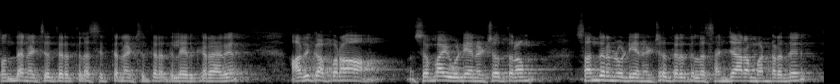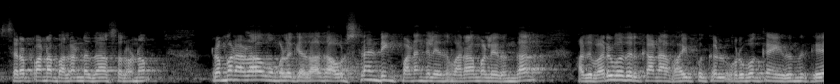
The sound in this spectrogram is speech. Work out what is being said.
சொந்த நட்சத்திரத்தில் சித்த நட்சத்திரத்தில் இருக்கிறாரு. அதுக்கப்புறம் செவ்வாயுடைய நட்சத்திரம் சந்திரனுடைய நட்சத்திரத்தில் சஞ்சாரம் பண்ணுறது சிறப்பான பலன்னு தான் சொல்லணும். ரொம்ப நாளாக உங்களுக்கு ஏதாவது அவுட்ஸ்டாண்டிங் பணங்கள் எதுவும் வராமல் இருந்தால் அது வருவதற்கான வாய்ப்புகள் ஒரு பக்கம் இருந்துக்கு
